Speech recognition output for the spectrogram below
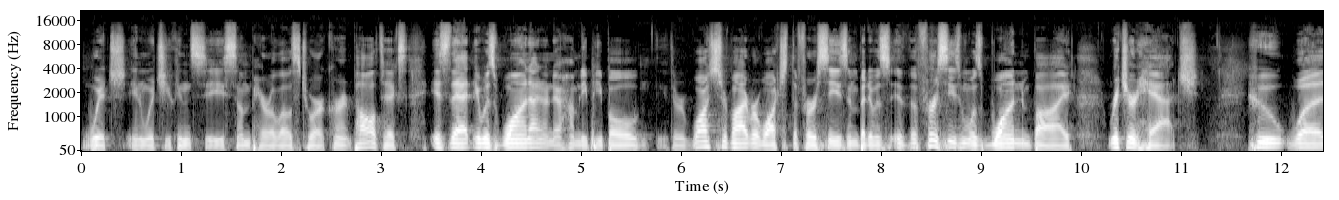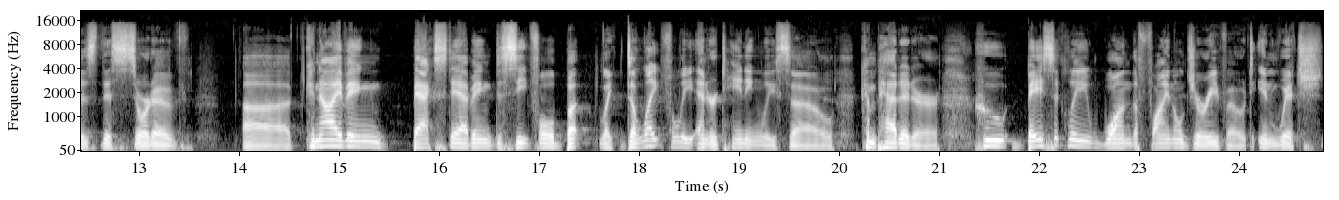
which in which you can see some parallels to our current politics, is that it was won. I don't know how many people either watched Survivor, watched the first season, but it was the first season was won by Richard Hatch, who was this sort of uh, conniving, backstabbing, deceitful, but like delightfully entertainingly so competitor who basically won the final jury vote in which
